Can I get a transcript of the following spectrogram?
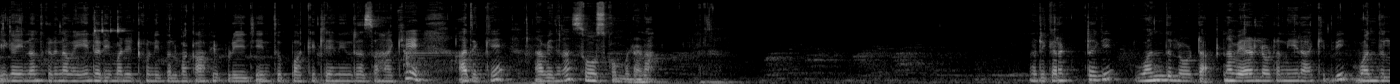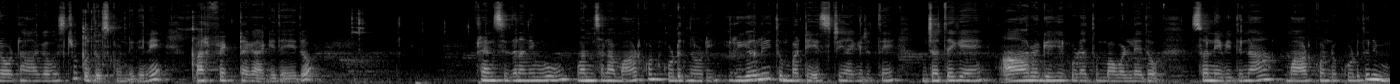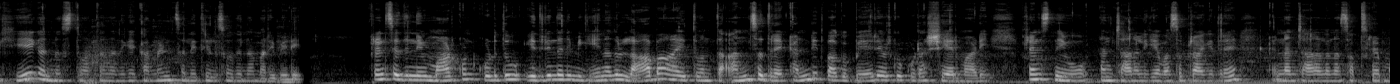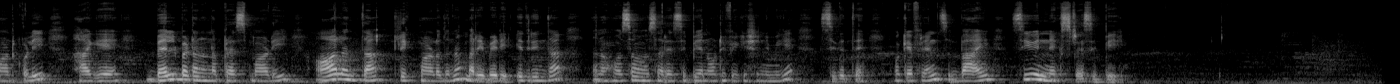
ಈಗ ಇನ್ನೊಂದು ಕಡೆ ನಾವು ಏನು ರೆಡಿ ಮಾಡಿ ಇಟ್ಕೊಂಡಿದ್ವಲ್ವ, ಕಾಫಿ ಪುಡಿ, ಜೇನುತುಪ್ಪ ಕಿತ್ಲೆ ರಸ ಹಾಕಿ ಅದಕ್ಕೆ ನಾವು ಇದನ್ನು ಸೋಸ್ಕೊಂಬಿಡೋಣ. ನೋಡಿ ಕರೆಕ್ಟಾಗಿ ಒಂದು ಲೋಟ, ನಾವು ಎರಡು ಲೋಟ ನೀರು ಹಾಕಿದ್ವಿ, ಒಂದು ಲೋಟ ಆಗೋವಷ್ಟು ಕುದಿಸ್ಕೊಂಡಿದ್ದೀನಿ ಪರ್ಫೆಕ್ಟಾಗಿ ಆಗಿದೆ ಇದು. ಫ್ರೆಂಡ್ಸ್ ಇದನ್ನು ನೀವು ಒಂದ್ಸಲ ಮಾಡ್ಕೊಂಡು ಕುಡಿದು ನೋಡಿ ರಿಯಲಿ ತುಂಬ ಟೇಸ್ಟಿಯಾಗಿರುತ್ತೆ ಜೊತೆಗೆ ಆರೋಗ್ಯಕ್ಕೆ ಕೂಡ ತುಂಬ ಒಳ್ಳೆಯದು ಸೊ ನೀವು ಇದನ್ನು ಮಾಡಿಕೊಂಡು ಕುಡಿದು ನಿಮ್ಗೆ ಹೇಗೆ ಅನ್ನಿಸ್ತು ಅಂತ ನನಗೆ ಕಮೆಂಟ್ಸಲ್ಲಿ ತಿಳಿಸೋದನ್ನು ಮರಿಬೇಡಿ. ಫ್ರೆಂಡ್ಸ್ ಇದನ್ನು ನೀವು ಮಾಡ್ಕೊಂಡು ಕುಡಿದು ಇದರಿಂದ ನಿಮಗೆ ಏನಾದರೂ ಲಾಭ ಆಯಿತು ಅಂತ ಅನಿಸಿದ್ರೆ ಖಂಡಿತವಾಗೂ ಬೇರೆಯವ್ರಿಗೂ ಕೂಡ ಶೇರ್ ಮಾಡಿ. ಫ್ರೆಂಡ್ಸ್ ನೀವು ನನ್ನ ಚಾನಲ್ಗೆ ಹೊಸಬ್ರಾಗಿದ್ದರೆ ನನ್ನ ಚಾನಲನ್ನು ಸಬ್ಸ್ಕ್ರೈಬ್ ಮಾಡ್ಕೊಳ್ಳಿ. ಹಾಗೆ ಬೆಲ್ ಬಟನನ್ನು ಪ್ರೆಸ್ ಮಾಡಿ. ಆಲ್ ಅಂತ ಕ್ಲಿಕ್ ಮಾಡೋದನ್ನು ಮರಿಬೇಡಿ. ಇದರಿಂದ ನನ್ನ ಹೊಸ ಹೊಸ ರೆಸಿಪಿಯ ನೋಟಿಫಿಕೇಷನ್ ನಿಮಗೆ ಸಿಗುತ್ತೆ. Okay friends bye see you in next recipe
